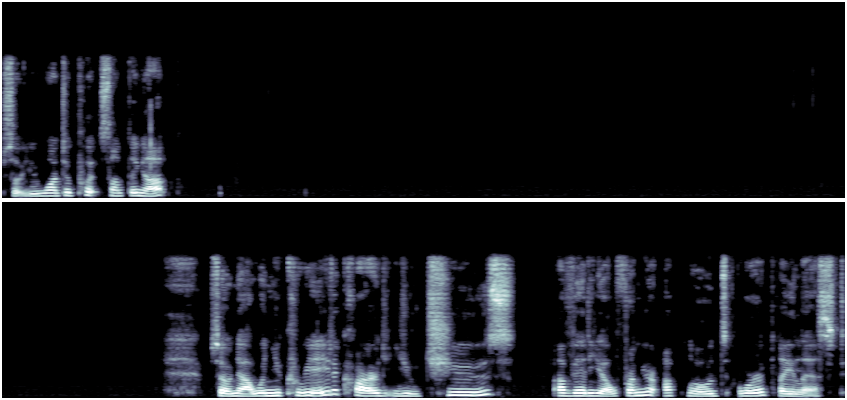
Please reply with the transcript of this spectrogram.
So you want to put something up So now when you create a card, you choose a video from your uploads or a playlist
